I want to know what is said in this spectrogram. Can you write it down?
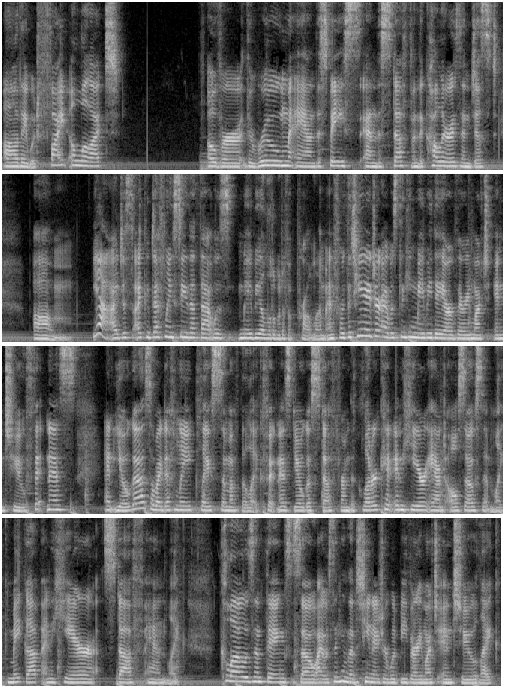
Uh, they would fight a lot over the room and the space and the stuff and the colors and just um, yeah, I just, I could definitely see that that was maybe a little bit of a problem. And for the teenager, I was thinking maybe they are very much into fitness and yoga. So I definitely placed some of the like fitness yoga stuff from the clutter kit in here and also some like makeup and hair stuff and like clothes and things. So I was thinking that the teenager would be very much into like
